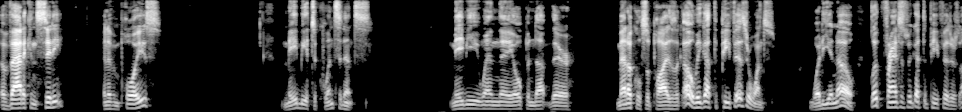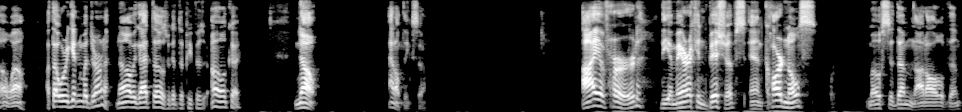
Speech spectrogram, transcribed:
of Vatican City and of employees. Maybe it's a coincidence. Maybe when they opened up their medical supplies, like, oh, we got the P. Pfizer ones. What do you know? Look, Francis, we got the P. Pfizers. Oh, wow. I thought we were getting Moderna. No, we got those. We got the P. Pfizer. Oh, okay. No, I don't think so. I have heard the American bishops and cardinals most of them, not all of them.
